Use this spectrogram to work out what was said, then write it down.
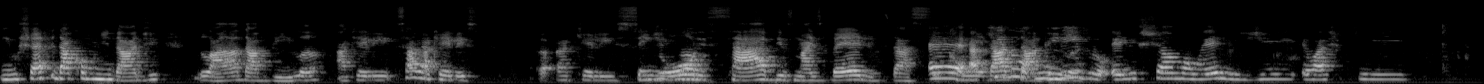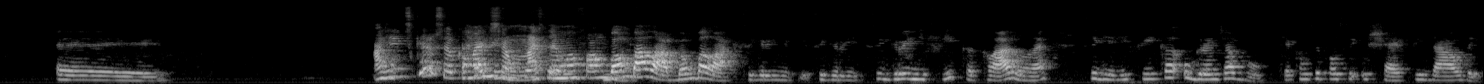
E o chefe da comunidade lá da vila, aquele, sabe aqueles aqueles senhores sábios mais velhos das É, comunidades aqui no, da no vila? livro eles chamam eles de, eu acho que. É, A gente esqueceu como é que chama, mas tem uma forma. Bambalá, bambalá, que signi- signi- significa, claro, né? Significa o grande avô, que é como se fosse o chefe da aldeia.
